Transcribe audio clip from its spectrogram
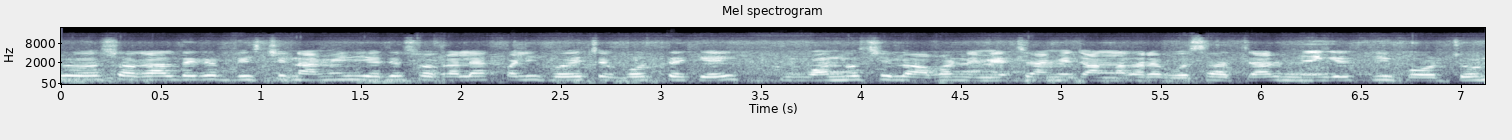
তো সকাল থেকে বৃষ্টি নামিয়ে দিয়েছে, সকালে এক পালি হয়েছে ভোর থেকেই। বন্ধ ছিল, আবার নেমেছে। আমি জানলা ধারে বসে আছি। আর মেঘের কী গর্জন?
